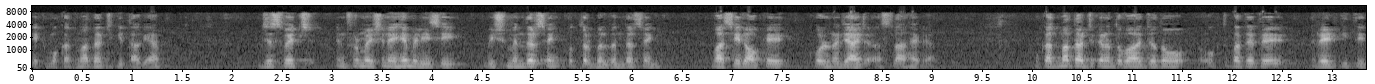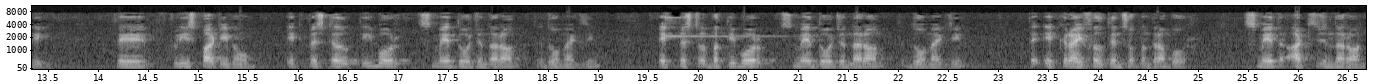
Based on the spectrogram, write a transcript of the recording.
ਇੱਕ ਮੁਕੱਦਮਾ ਦਰਜ ਕੀਤਾ ਗਿਆ, ਜਿਸ ਵਿੱਚ ਇਨਫੋਰਮੇਸ਼ਨ ਇਹ ਮਿਲੀ ਸੀ ਵੀ ਸ਼ਮਿੰਦਰ ਸਿੰਘ, ਪੁੱਤਰ ਬਲਵਿੰਦਰ ਸਿੰਘ ਵਾਸੀ ਰੌਕੇ ਕੋਲ ਨਜਾਇਜ਼ ਅਸਲਾ ਹੈਗਾ। ਮੁਕੱਦਮਾ ਦਰਜ ਕਰਨ ਤੋਂ ਬਾਅਦ ਜਦੋਂ ਉਕਤ ਪਤੇ ਤੇ ਰੇਡ ਕੀਤੀ ਗਈ ਤੇ ਪੁਲਿਸ ਪਾਰਟੀ ਨੂੰ ਇੱਕ ਪਿਸਟਲ 30 ਬੋਰ ਸਮੇਤ ਦੋ ਜਿੰਦਾ ਰੌਂਦ ਤੇ ਦੋ ਮੈਗਜ਼ੀਨ, ਇੱਕ ਪਿਸਟਲ 32 ਬੋਰ ਸਮੇਤ ਦੋ ਜਿੰਦਾ ਰੌਂਦ ਤੇ ਦੋ ਮੈਗਜ਼ੀਨ ਤੇ ਇੱਕ ਰਾਈਫਲ 315 ਬੋਰ ਸਮੇਤ 8 ਜਿੰਦਾ ਰੌਂਦ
